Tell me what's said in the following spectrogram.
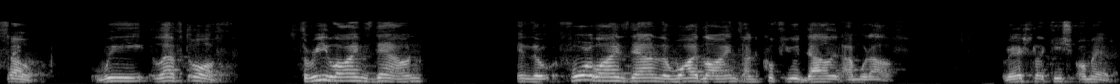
So, we left off three lines down in the four lines down in the wide lines on Kufyu Dalit Amud Alf. Resh Lakish Omer.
